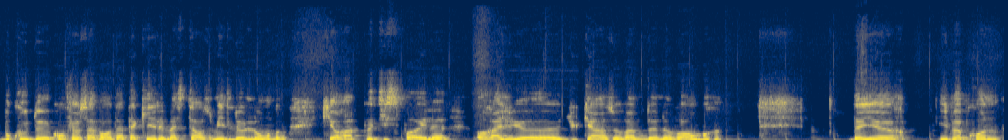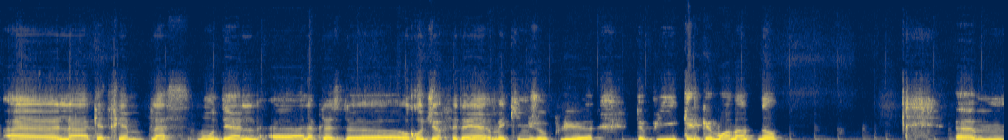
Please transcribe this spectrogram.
beaucoup de confiance avant d'attaquer le Masters 1000 de Londres, qui aura petit spoil euh, aura lieu du 15 au 22 novembre. D'ailleurs, il va prendre la quatrième place mondiale à la place de Roger Federer, mais qui ne joue plus depuis quelques mois maintenant. Euh,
